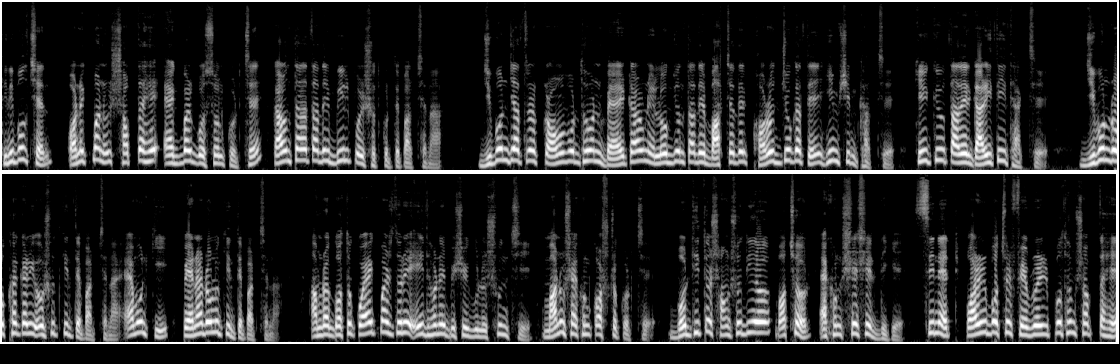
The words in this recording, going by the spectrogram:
তিনি বলছেন, অনেক মানুষ সপ্তাহে একবার গোসল করছে কারণ তারা তাদের বিল পরিশোধ করতে পারছে না জীবনযাত্রার ক্রমবর্ধমান ব্যয়ের কারণে লোকজন তাদের বাচ্চাদের খরচ জোগাতে হিমশিম খাচ্ছে কেউ কেউ তাদের গাড়িতেই থাকছে জীবন রক্ষাকারী ওষুধ কিনতে পারছে না, এমনকি প্যানাডলও কিনতে পারছে না আমরা গত কয়েক মাস ধরে এই ধরনের বিষয়গুলো শুনছি। মানুষ এখন কষ্ট করছে। বর্ধিত সংসদীয় বছর এখন শেষের দিকে। সিনেট পরের বছর ফেব্রুয়ারির প্রথম সপ্তাহে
